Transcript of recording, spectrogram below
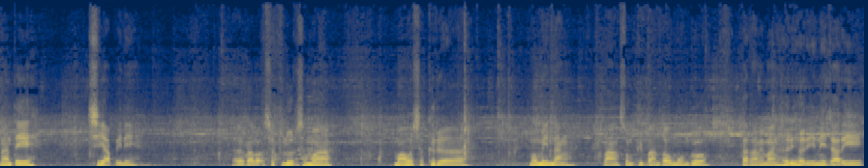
Nanti siap ini. Eh, kalau sedulur semua mau segera meminang langsung dipantau monggo. Karena memang hari-hari ini cari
